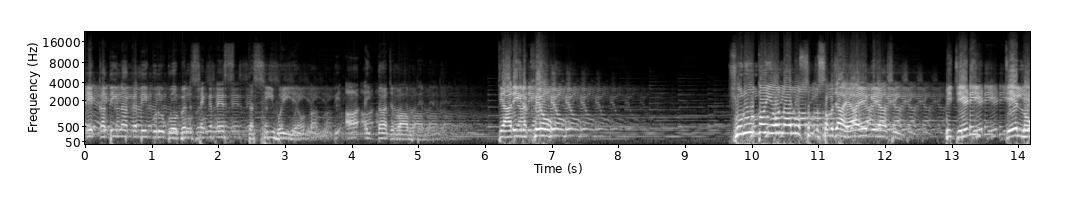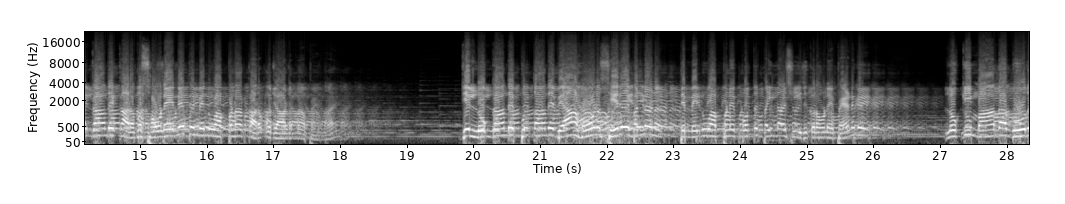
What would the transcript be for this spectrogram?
ਇਹ ਕਦੀ ਨਾ ਕਦੀ ਗੁਰੂ ਗੋਬਿੰਦ ਸਿੰਘ ਨੇ ਦੱਸੀ ਹੋਈ ਹੈ ਉਹਨਾਂ ਨੂੰ ਵੀ ਆ ਇਦਾਂ ਜਵਾਬ ਦੇਣੇ ਤਿਆਰੀ ਰੱਖਿਓ। ਸ਼ੁਰੂ ਤੋਂ ਹੀ ਉਹਨਾਂ ਨੂੰ ਸਮਝਾਇਆ ਇਹ ਗਿਆ ਸੀ ਵੀ ਜਿਹੜੀ ਜੇ ਲੋਕਾਂ ਦੇ ਘਰ ਵਸਾਉਣੇ ਨੇ ਤੇ ਮੈਨੂੰ ਆਪਣਾ ਘਰ ਉਜਾੜਨਾ ਪੈਣਾ ਹੈ। ਜੇ ਲੋਕਾਂ ਦੇ ਪੁੱਤਾਂ ਦੇ ਵਿਆਹ ਹੋਣ, ਸਿਹਰੇ ਬੰਨਣ ਤੇ ਮੈਨੂੰ ਆਪਣੇ ਪੁੱਤ ਪਹਿਲਾਂ ਸ਼ਹੀਦ ਕਰਾਉਣੇ ਪੈਣਗੇ। ਲੋਕੀ ਮਾਂ ਦਾ ਗੋਦ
